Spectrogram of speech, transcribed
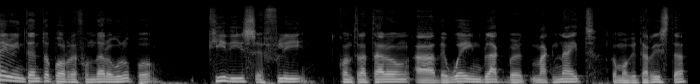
primeiro intento por refundar o grupo, Kiddies e Flea contrataron a The Wayne Blackbird McKnight como guitarrista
